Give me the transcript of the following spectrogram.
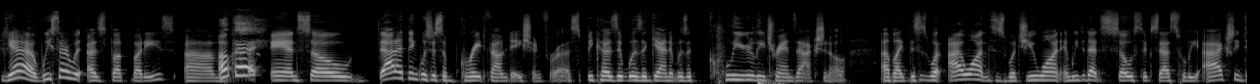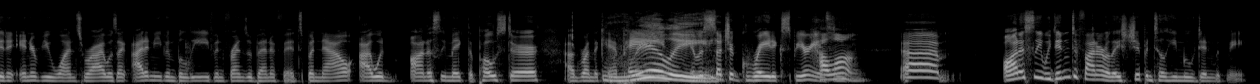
Yeah, we started with, as fuck buddies. Um, Okay. And so that I think was just a great foundation for us because it was again it was a clearly transactional of like this is what I want, this is what you want, and we did that so successfully. I actually did an interview once where I was like I didn't even believe in friends with benefits, but now I would honestly make the poster, I would run the campaign. Really? it was such a great experience. how long? Um, honestly, we didn't define our relationship until he moved in with me.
